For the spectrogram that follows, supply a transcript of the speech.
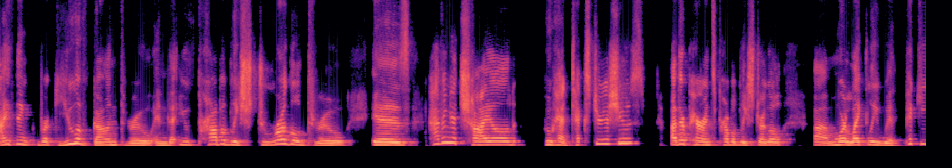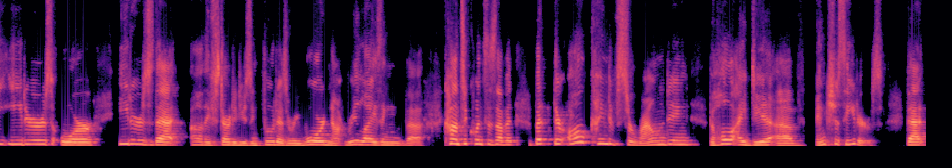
I think, Brooke, you have gone through and that you've probably struggled through is having a child who had texture issues. Other parents probably struggle um, more likely with picky eaters or eaters that oh, they've started using food as a reward, not realizing the consequences of it. But they're all kind of surrounding the whole idea of anxious eaters. That,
